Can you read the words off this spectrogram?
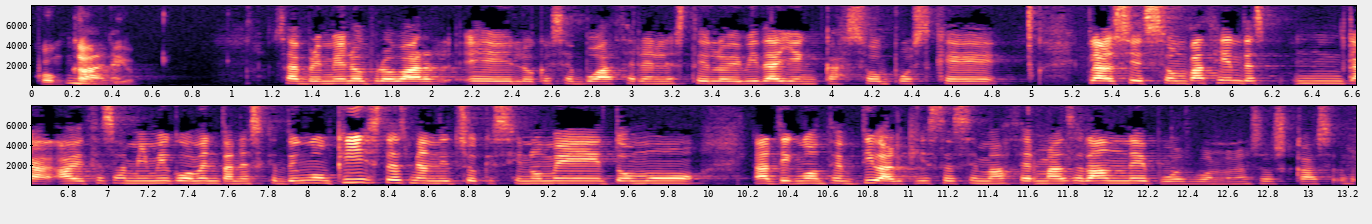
con cambio. Sea, primero probar eh, lo que se puede hacer en el estilo de vida y en caso, pues que, claro, si son pacientes, mm, a veces a mí me comentan, es que tengo quistes, me han dicho que si no me tomo la anticonceptiva, el quiste se me va a hacer más grande, pues bueno, en esos casos,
